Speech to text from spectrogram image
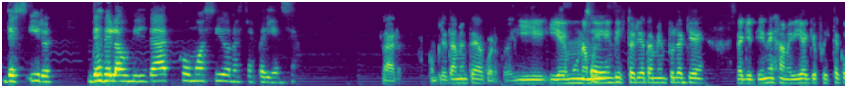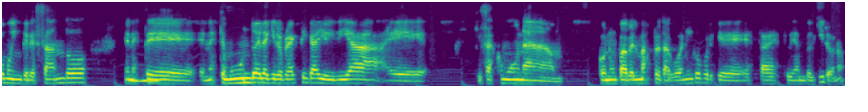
decir desde la humildad cómo ha sido nuestra experiencia? Claro. completamente de acuerdo. Y, es una muy linda historia también tú la que, la que tienes a medida que fuiste como ingresando en este, en este mundo de la quiropráctica y hoy día eh, quizás como una con un papel más protagónico porque estás estudiando el quiro, ¿no?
